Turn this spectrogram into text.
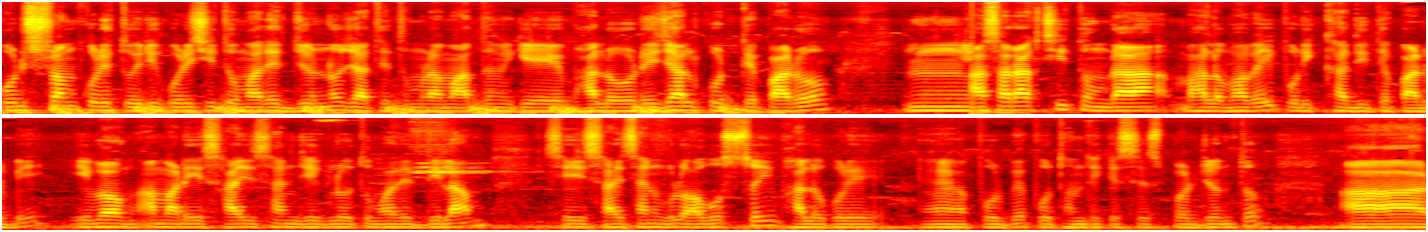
পরিশ্রম করে তৈরি করেছি তোমাদের জন্য যাতে তোমরা মাধ্যমিকে ভালো রেজাল্ট করতে পারো। আশা রাখছি তোমরা ভালোভাবেই পরীক্ষা দিতে পারবে এবং আমার এই সাজেশান যেগুলো তোমাদের দিলাম, সেই সাজেশানগুলো অবশ্যই ভালো করে পড়বে প্রথম থেকে শেষ পর্যন্ত। আর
